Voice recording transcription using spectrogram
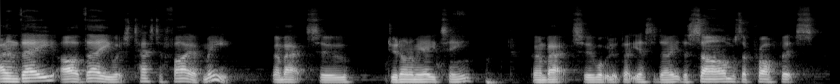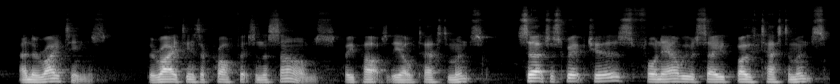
and they are they which testify of me. Going back to Deuteronomy 18, going back to what we looked at yesterday, the Psalms, the prophets, and the writings. The writings, the prophets, and the Psalms, three parts of the Old Testament. Search the scriptures, for now we would say both testaments,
